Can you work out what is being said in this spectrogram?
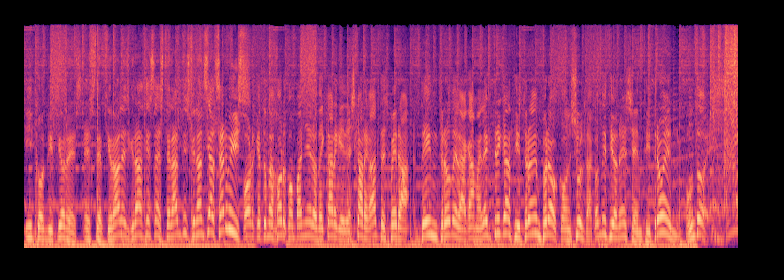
y condiciones excepcionales gracias a Stellantis Financial Service. Porque tu mejor compañero de carga y descarga te espera dentro de la gama eléctrica Citroën Pro. Consulta condiciones en citroen.es.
